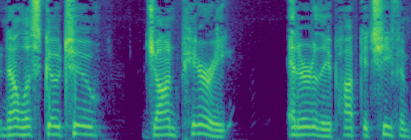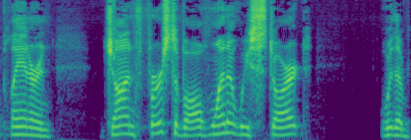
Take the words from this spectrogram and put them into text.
Now let's go to John Perry, editor of the Apopka Chief and Planter. And John, first of all, why don't we start with a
